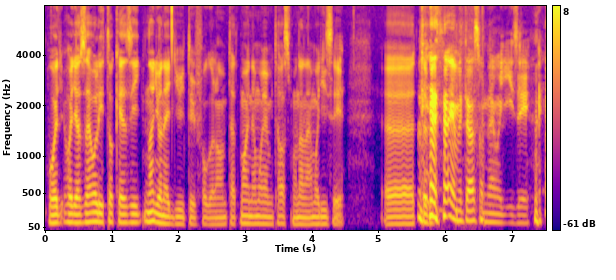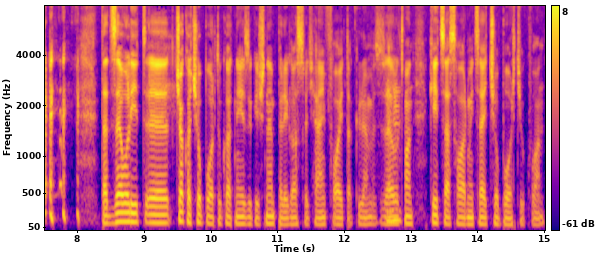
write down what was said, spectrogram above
hogy, hogy a zeolitok ez így nagyon egy gyűjtő fogalom, tehát majdnem olyan, mintha azt mondanám, hogy izé. Ö, több, Olyan, mint azt mondanám, hogy izé. tehát zeolit, csak a csoportukat nézzük, és nem pedig az, hogy hány fajta különböző zeolit van. 231 csoportjuk van.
